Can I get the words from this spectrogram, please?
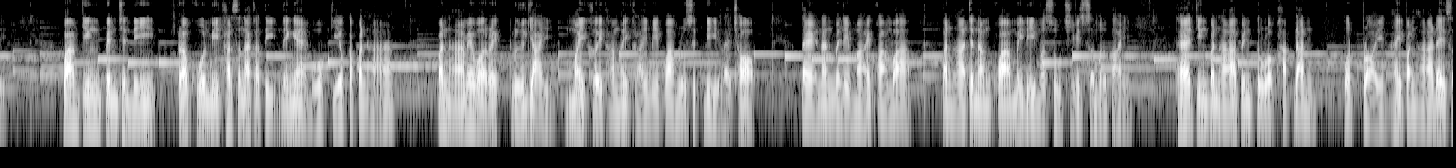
ย ความจริงเป็นเช่นนี้ เราควรมีทัศนคติในแง่บวกเกี่ยวกับปัญหา ปัญหาไม่ว่าเล็กหรือใหญ่ไม่เคยทำให้ใครมีความรู้สึกดีและชอบ แต่นั่นไม่ได้หมายความว่า ปัญหาจะนำความไม่ดีมาสู่ชีวิตเสมอไป แท้จริงปัญหาเป็นตัวผลักดัน ปลดปล่อยให้ปัญหาได้แส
